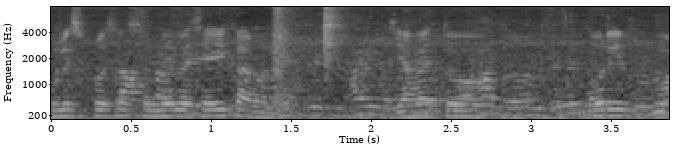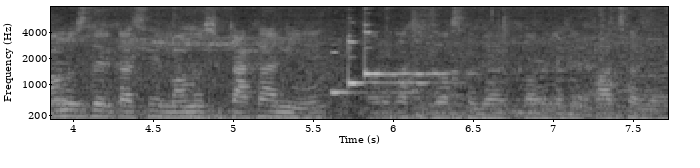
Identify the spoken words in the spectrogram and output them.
পুলিশ প্রশাসন নেমেছে এই কারণে যে হয়তো গরিব মানুষদের কাছে মানুষ টাকা নিয়ে কারোর কাছে দশ হাজার কারোর কাছে পাঁচ হাজার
